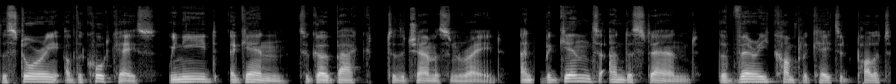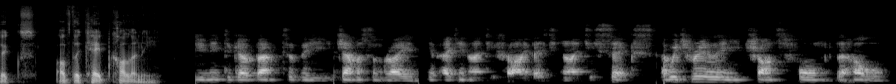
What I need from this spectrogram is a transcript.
the story of the court case, we need again to go back to the Jameson raid and begin to understand the very complicated politics of the Cape Colony. You need to go back to the Jameson raid in 1895, 1896, which really transformed the whole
